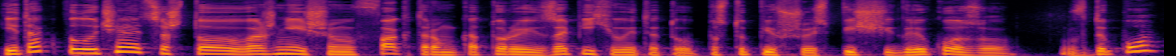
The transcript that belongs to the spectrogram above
И так получается, что важнейшим фактором, который запихивает эту поступившую из пищи глюкозу в депо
